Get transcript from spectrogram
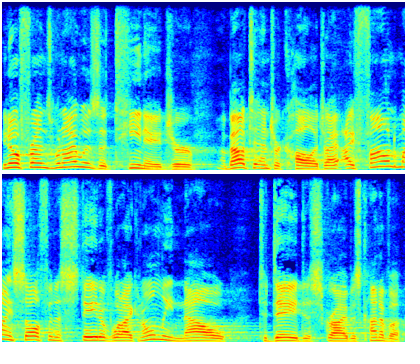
You know, friends, when I was a teenager, about to enter college, I, I, found myself in a state of what I can only now, today, describe as kind of a,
